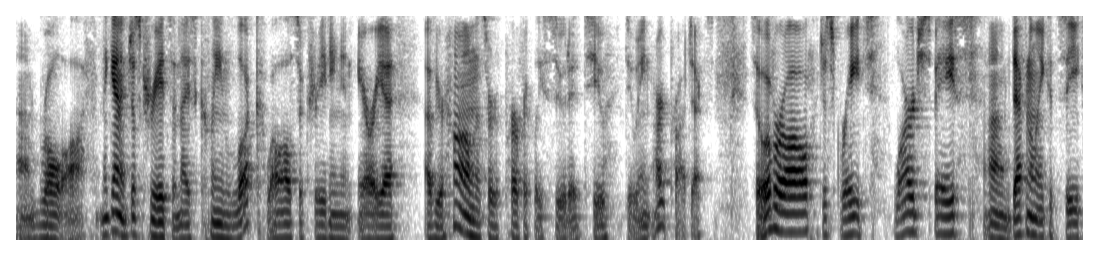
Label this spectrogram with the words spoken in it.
um, roll off. And again, it just creates a nice clean look while also creating an area of your home that's sort of perfectly suited to doing art projects. So overall, just great, large space. Um, definitely could see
